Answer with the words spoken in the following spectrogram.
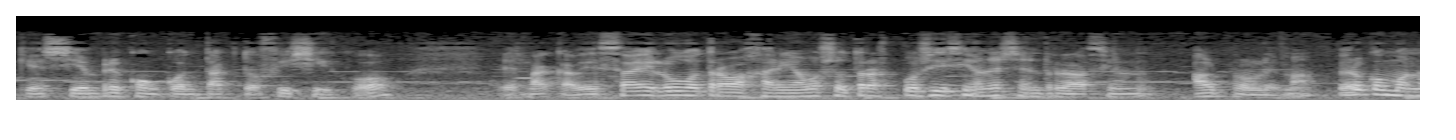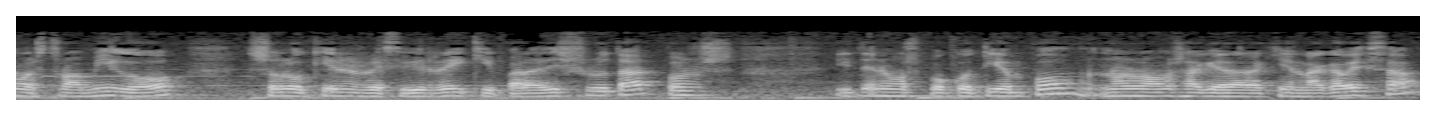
que es siempre con contacto físico, es la cabeza y luego trabajaríamos otras posiciones en relación al problema. Pero como nuestro amigo solo quiere recibir reiki para disfrutar, pues y tenemos poco tiempo, nos vamos a quedar aquí en la cabeza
